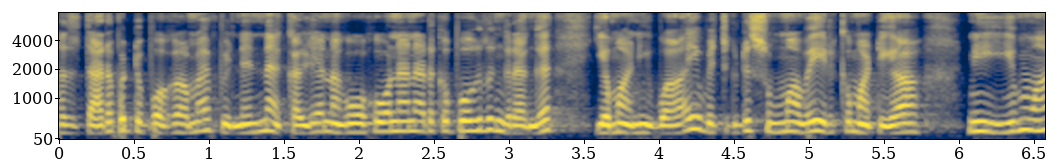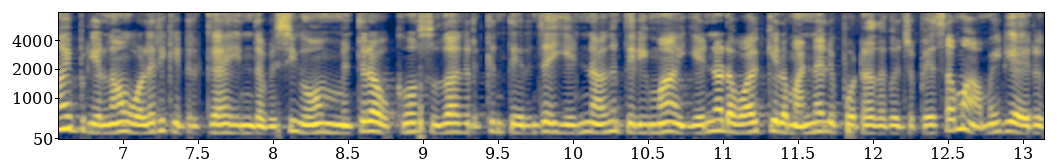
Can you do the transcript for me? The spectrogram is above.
அது தடப்பட்டு போகாமல் பின்ன என்ன கல்யாணம் ஓஹோனா நடக்க போகுதுங்கிறாங்க. ஏம்மா நீ வாயை வச்சுக்கிட்டு சும்மாவே இருக்க மாட்டியா? நீ ஏம்மா இப்படியெல்லாம் உளறிக்கிட்டு இருக்க? இந்த விஷயம் மித்ராவுக்கும் சுதாகருக்கும் தெரிஞ்சால் என்ன ஆகும் தெரியுமா? என்னோட வாழ்க்கையில் மண்ணாளி போட்டதை கொஞ்சம் பேசாமல் அமைதியாயிரு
